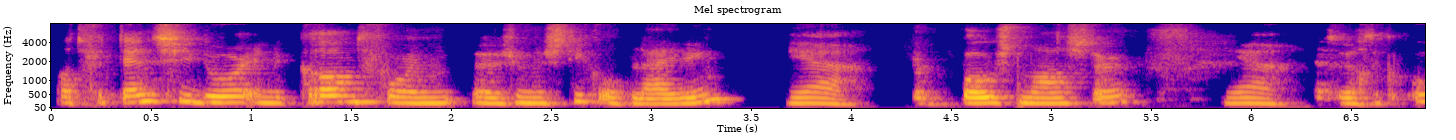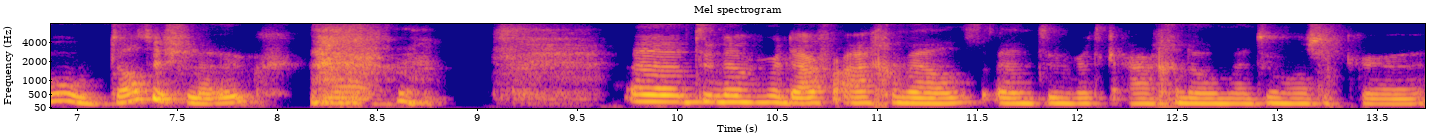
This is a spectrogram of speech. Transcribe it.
advertentie door in de krant voor een uh, journalistiekopleiding. Ja. Een postmaster. Ja. En toen dacht ik, oh, dat is leuk. Ja. Uh, toen heb ik me daarvoor aangemeld en toen werd ik aangenomen en toen was ik uh,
